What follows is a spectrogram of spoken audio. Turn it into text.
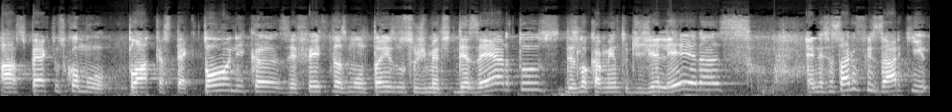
aspectos como placas tectônicas, efeitos das montanhas no surgimento de desertos, deslocamento de geleiras. É necessário frisar que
